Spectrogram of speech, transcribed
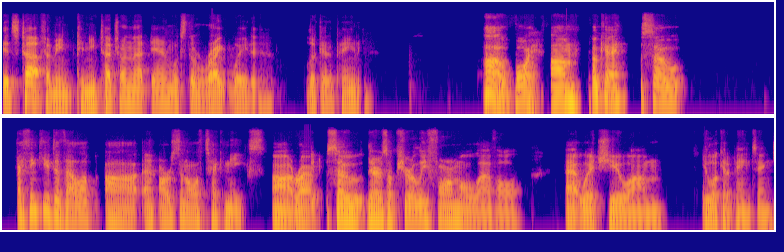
it's tough. I mean, can you touch on that, Dan? What's the right way to look at a painting? Oh boy. Um. Okay. So I think you develop uh, an arsenal of techniques, uh, right? So there's a purely formal level at which you um you look at a painting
